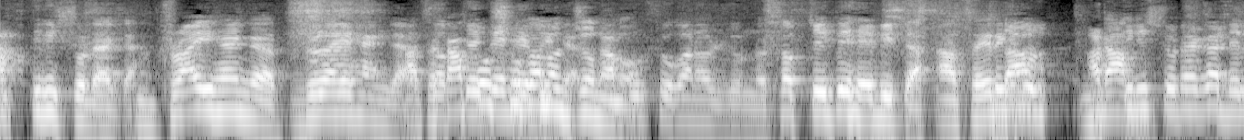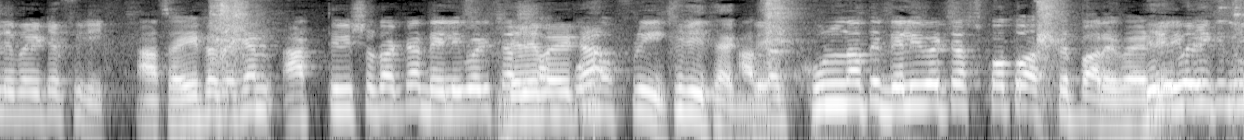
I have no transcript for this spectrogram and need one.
আটত্রিশশো টাকা। ড্রাই হ্যাঙ্গার ড্রাই হ্যাঙ্গার কাপড় শুকানোর জন্য। কাপড় শুকানোর জন্য সবচেয়ে হেভিটা আচ্ছা, এটা আটত্রিশশো টাকা ডেলিভারিটা ফ্রি আচ্ছা এটা দেখেন আটত্রিশশো টাকা ডেলিভারি চার্জ Delivery টা সম্পূর্ণ ফ্রি free থাকবে। আচ্ছা খুলনাতে ডেলিভারি চার্জ কত আসতে পারে ভাই? ডেলিভারি কিন্তু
